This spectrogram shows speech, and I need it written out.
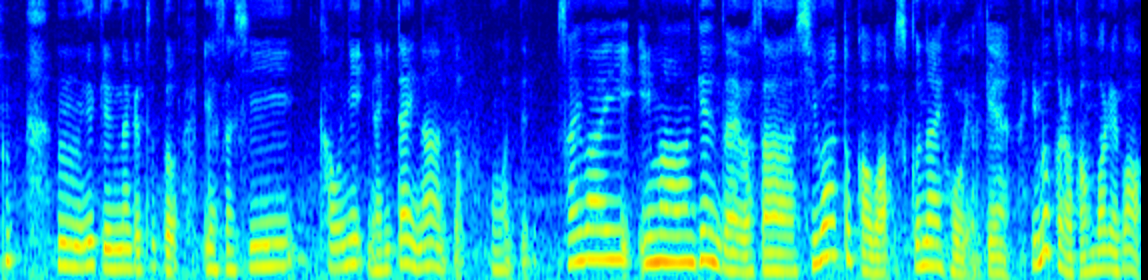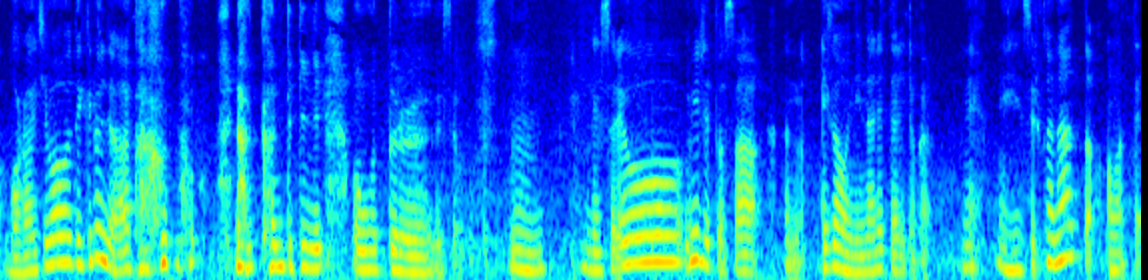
うんやけんなんかちょっと優しい顔になりたいなと思ってる。幸い今現在はさシワとかは少ない方やけん今から頑張れば笑いじわはできるんじゃないかなと 楽観的に思っとるんですよ。うん、でそれを見るとさあの笑顔になれたりとかね、えー、するかなと思って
